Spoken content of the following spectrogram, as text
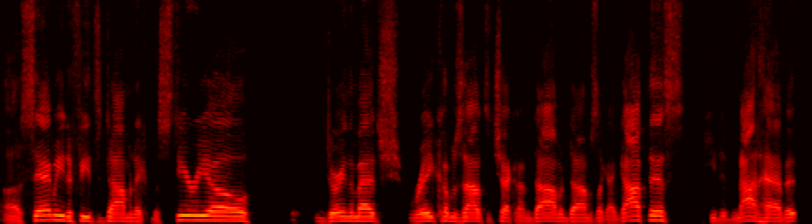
Uh, Sami defeats Dominic Mysterio. During the match, Rey comes out to check on Dom, and Dom's like, I got this. He did not have it.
